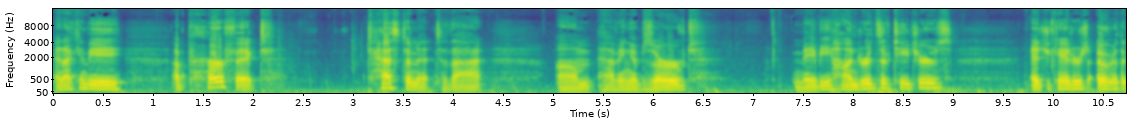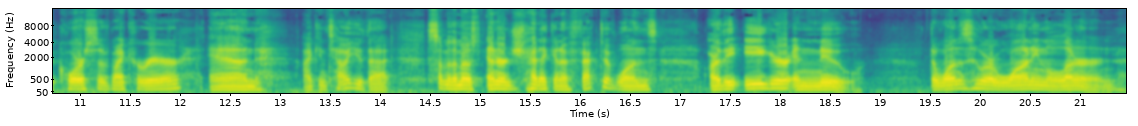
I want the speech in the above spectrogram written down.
And I can be a perfect testament to that, um, having observed maybe hundreds of teachers, educators over the course of my career, and I can tell you that some of the most energetic and effective ones are the eager and new, the ones who are wanting to learn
